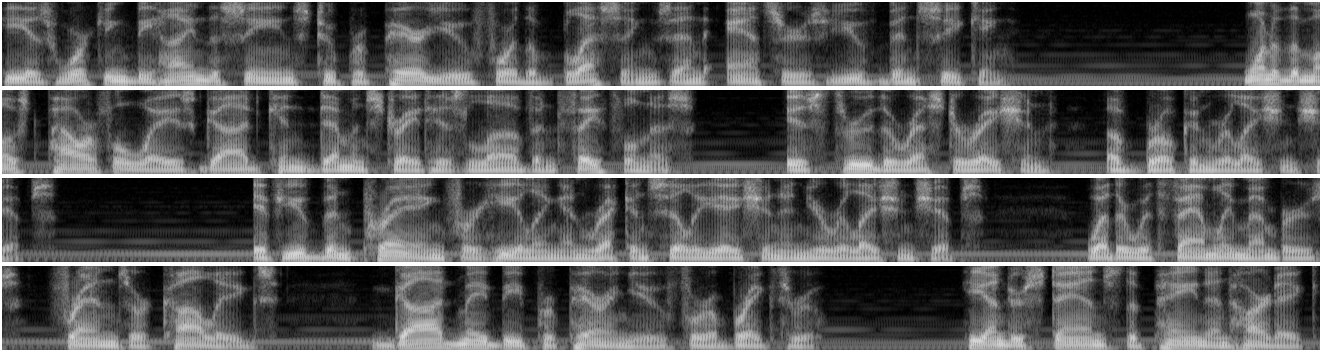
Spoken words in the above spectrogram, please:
He is working behind the scenes to prepare you for the blessings and answers you've been seeking. One of the most powerful ways God can demonstrate His love and faithfulness is through the restoration of broken relationships. If you've been praying for healing and reconciliation in your relationships, whether with family members, friends, or colleagues, God may be preparing you for a breakthrough. He understands the pain and heartache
